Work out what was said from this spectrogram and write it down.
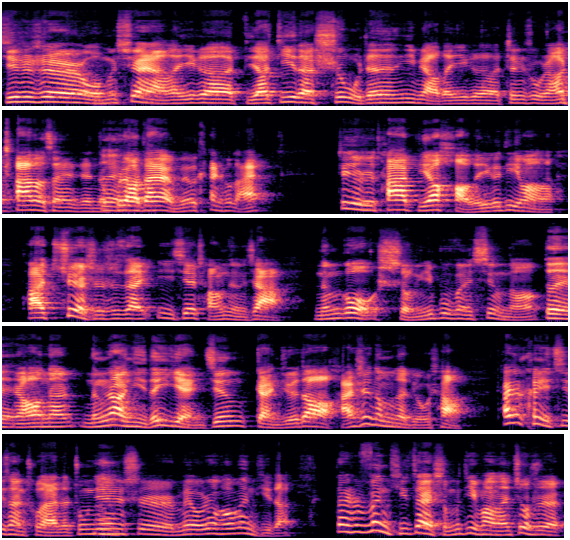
其实是我们渲染了一个比较低的十五帧一秒的一个帧数，然后插到三十帧的，不知道大家有没有看出来？这就是它比较好的一个地方了。它确实是在一些场景下能够省一部分性能，对然后呢，能让你的眼睛感觉到还是那么的流畅，它是可以计算出来的，中间是没有任何问题的。但是问题在什么地方呢？就是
